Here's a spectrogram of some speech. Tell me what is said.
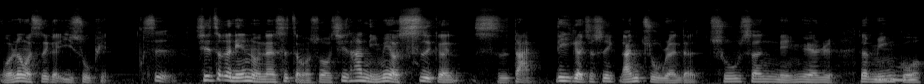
我认为是一个艺术品。是，其实这个年轮呢是怎么说？其实它里面有四个时代，第一个就是男主人的出生年月日，就民国。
